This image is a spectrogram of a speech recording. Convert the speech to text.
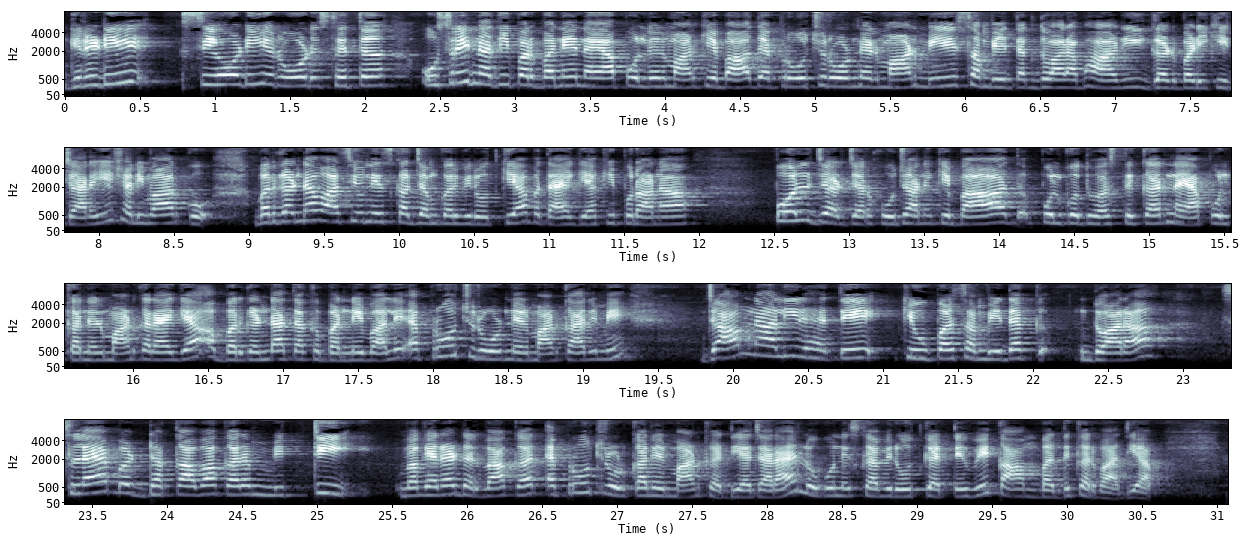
Giridih सीहोडी road स्थित उसरी नदी पर बने नया पुल निर्माण के बाद अप्रोच रोड निर्माण में संवेदक द्वारा भारी गड़बड़ी की जा रही है। शनिवार को बरगंडा वासियों ने इसका जमकर विरोध किया। बताया गया कि पुराना पुल जर्जर हो जाने के बाद पुल को ध्वस्त कर नया पुल का निर्माण कराया गया। अब बरगंडा तक बनने वाले अप्रोच रोड निर्माण कार्य में जाम नाली रहते के ऊपर संवेदक द्वारा स्लैब ढकावा कर मिट्टी वगैरह डलवाकर अप्रोच रोड का निर्माण कर दिया जा रहा है। लोगों ने इसका विरोध करते हुए काम बंद करवा दिया।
